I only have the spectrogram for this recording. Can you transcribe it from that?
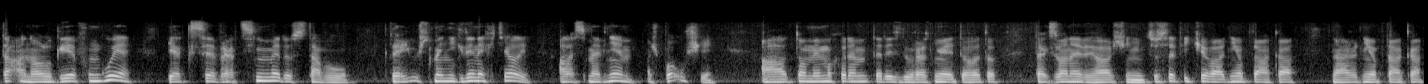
ta analogie funguje. Jak se vracíme do stavu, který už jsme nikdy nechtěli, ale jsme v něm až po uši. A to mimochodem tedy zdůrazňuje tohleto takzvané vyhlášení. Co se týče vládního ptáka, národního ptáka,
